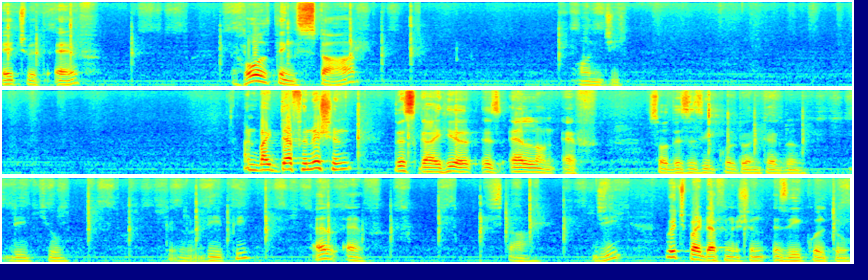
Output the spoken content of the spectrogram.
h with f the whole thing star on g. And by definition this guy here is L on f. So, this is equal to integral dq integral dp LF star G which by definition is equal to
